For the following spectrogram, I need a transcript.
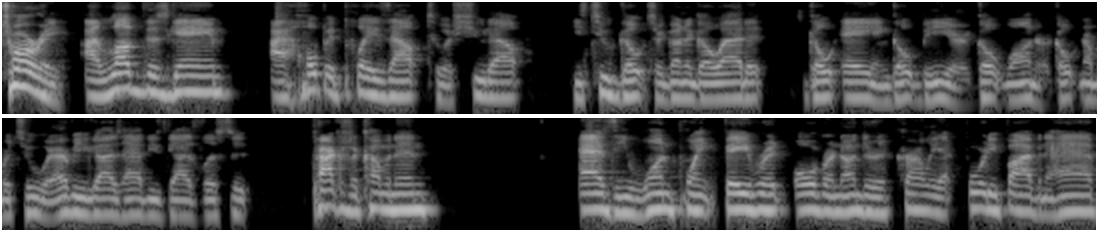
Tori, I love this game. I hope it plays out to a shootout. These two goats are going to go at it. Goat A and Goat B, or Goat One, or Goat Number Two, wherever you guys have these guys listed. Packers are coming in as the one point favorite over and under, currently at 45 and a half.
